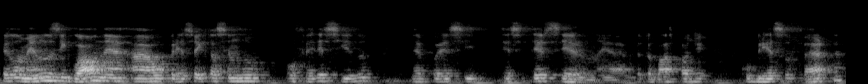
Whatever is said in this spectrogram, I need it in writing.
pelo menos igual né, ao preço que está sendo oferecido né, por esse, esse terceiro. Né? A Petrobras pode cobrir essa oferta,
